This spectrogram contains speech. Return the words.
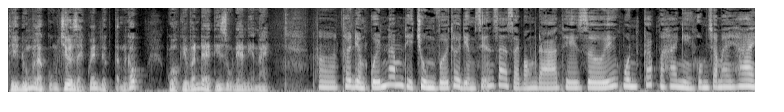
thì đúng là cũng chưa giải quyết được tận gốc của cái vấn đề tín dụng đen hiện nay. Ờ, thời điểm cuối năm thì trùng với thời điểm diễn ra giải bóng đá thế giới World Cup 2022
